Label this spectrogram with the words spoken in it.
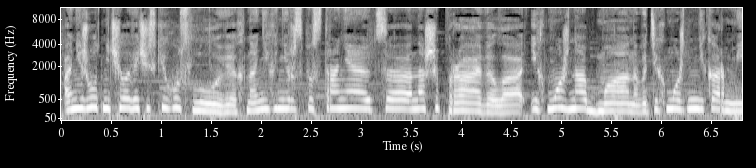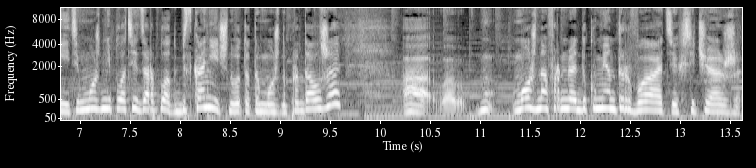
они живут в нечеловеческих условиях, на них не распространяются наши правила, их можно обманывать, их можно не кормить, им можно не платить зарплату. Бесконечно вот это можно продолжать. А, можно оформлять документы, рвать их сейчас же.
